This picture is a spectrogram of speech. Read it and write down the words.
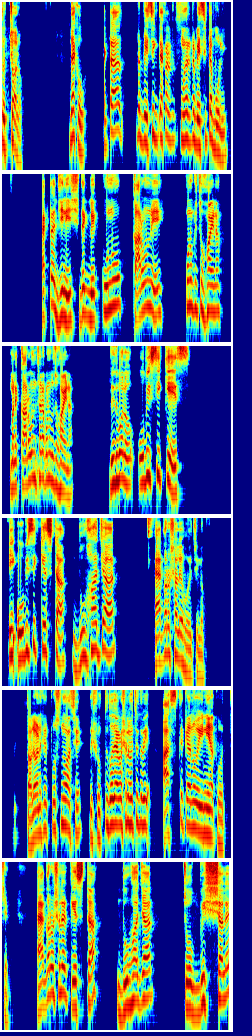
তো চলো, দেখো, একটা একটা বেসিক দেখার তোমাদের একটা বেসিকটা বলি। একটা জিনিস দেখবে কোনো কারণে কোনো কিছু হয় না মানে কারণ ছাড়া কোনো কিছু হয় না। যদি বলো ওবিসি কেস এই ওবিসি কেসটা দু হাজার এগারো সালে হয়েছিল। তাহলে অনেকের প্রশ্ন আছে যে সত্যি দু হাজার সালে হচ্ছে তাহলে আজকে কেন এই নিয়ে হচ্ছে? এগারো সালের কেসটা দু হাজার চব্বিশ সালে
